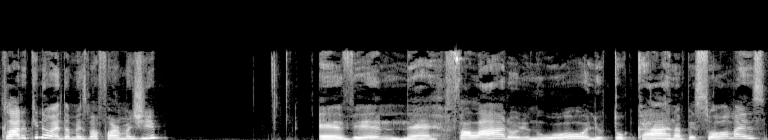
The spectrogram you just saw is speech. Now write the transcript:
Claro que não é da mesma forma de é, ver, né, falar olho no olho, tocar na pessoa, mas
